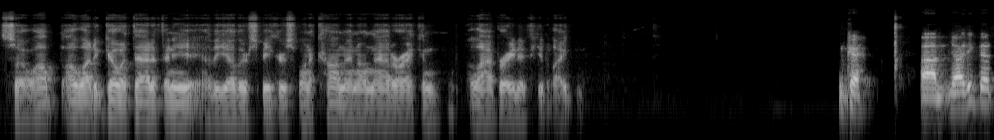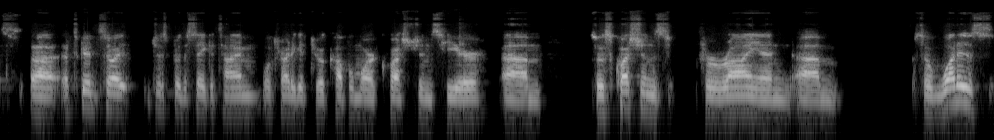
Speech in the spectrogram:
So I'll, I'll let it go at that if any of the other speakers want to comment on that, or I can elaborate if you'd like. Okay. Um, no, I think that's uh, that's good. So I, just for the sake of time, we'll try to get to a couple more questions here. Um, so it's questions for Ryan. Um, so what is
